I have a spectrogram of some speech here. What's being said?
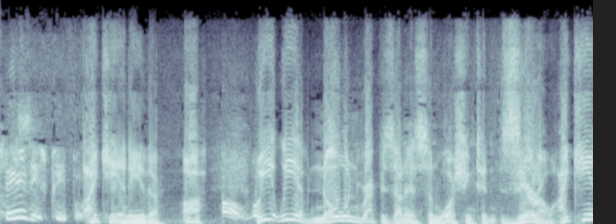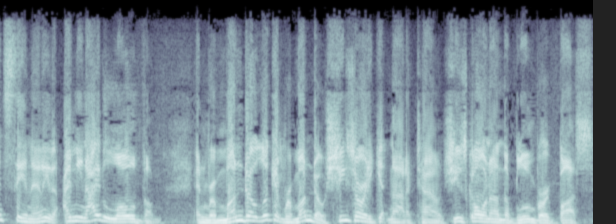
stand these people. I can't either. Oh, oh we we have no one representing us in Washington. Zero. I can't stand any of that. I mean, I loathe them. And Raimondo, look at Raimondo. She's already getting out of town. She's going on the Bloomberg bus.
